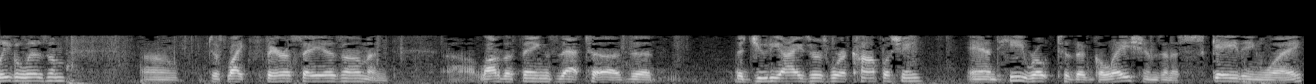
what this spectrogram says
legalism, uh, just like Pharisaism and uh, a lot of the things that uh, the the Judaizers were accomplishing, and he wrote to the Galatians in a scathing way.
